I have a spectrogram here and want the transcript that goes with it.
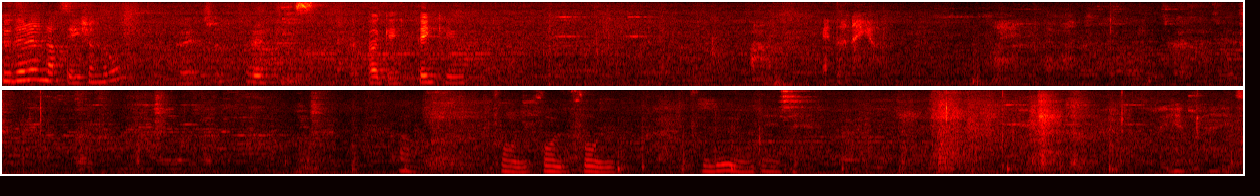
To the relaxation room? Turkeys. Okay, thank you. Full, full. Yun, pwede. Ayan guys.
